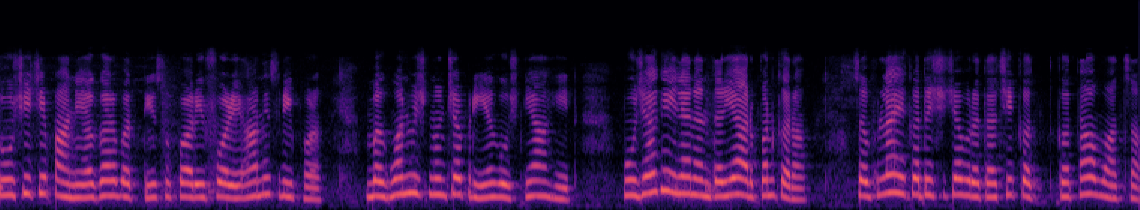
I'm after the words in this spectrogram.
तुळशीची पाने अगरबत्ती सुपारी फळे आणि श्रीफळ भगवान विष्णूंच्या प्रिय गोष्टी आहेत. पूजा केल्यानंतर या अर्पण करा. सफला एकादशीच्या व्रताची कथा वाचा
